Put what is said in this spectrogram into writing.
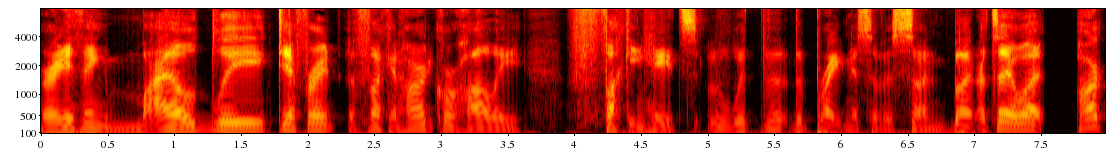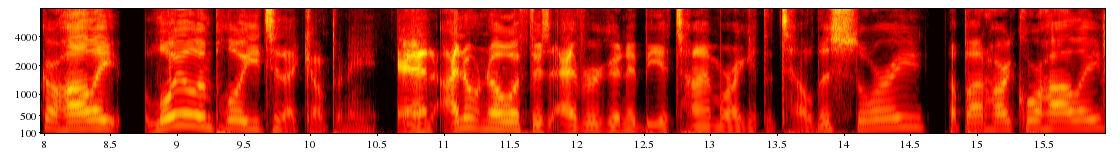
or anything mildly different, fucking Hardcore Holly fucking hates with the, the brightness of his sun. But I'll tell you what, Hardcore Holly, loyal employee to that company. And I don't know if there's ever going to be a time where I get to tell this story about Hardcore Holly.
